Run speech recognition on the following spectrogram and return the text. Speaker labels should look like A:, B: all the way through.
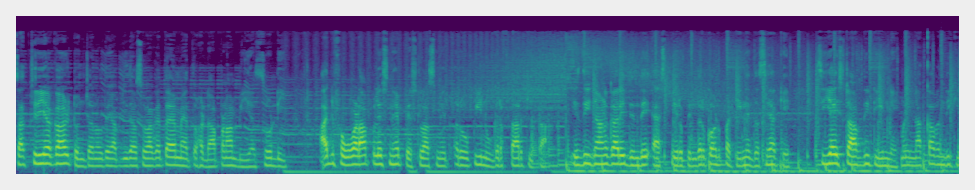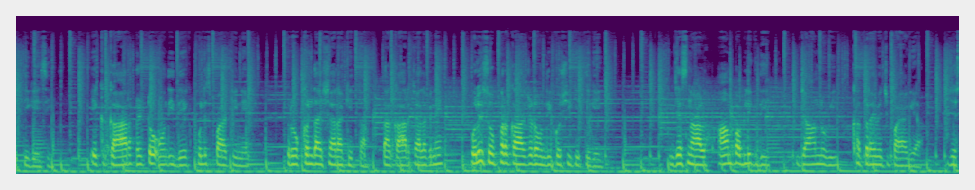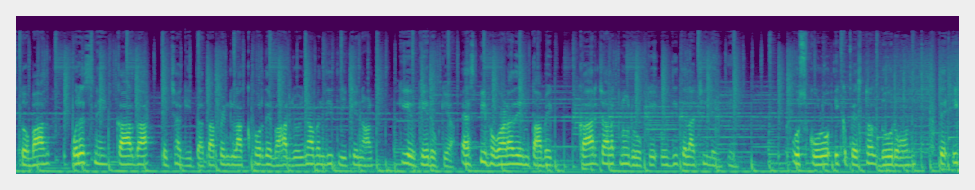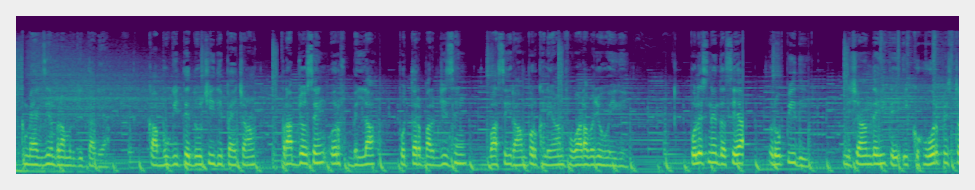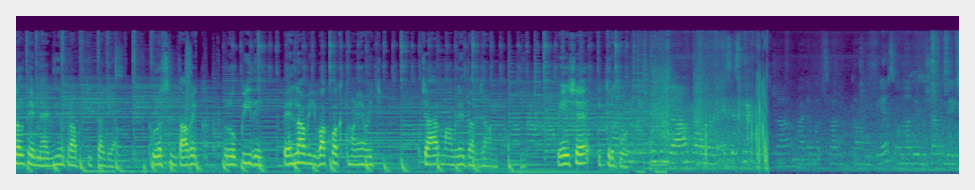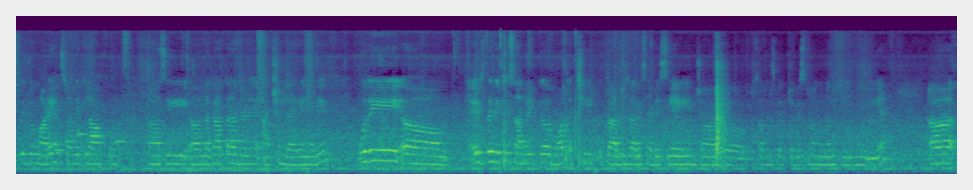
A: ਸਤਿ ਸ੍ਰੀ ਅਕਾਲ ਟੁਨ channel ਤੇ ਆਪ ਜੀ ਦਾ ਸਵਾਗਤ ਹੈ। ਮੈਂ ਤੁਹਾਡਾ ਆਪਣਾ ਬੀਐਸ ਸੋਢੀ। ਅੱਜ ਫਗਵਾੜਾ ਪੁਲਿਸ ਨੇ ਪਿਸਟਲਾ ਸਮੇਤ ਆਰੋਪੀ ਨੂੰ ਗ੍ਰਿਫਤਾਰ ਕੀਤਾ। ਇਸ ਦੀ ਜਾਣਕਾਰੀ ਦਿੰਦੇ ਐਸਪੀ ਰੁਪਿੰਦਰ ਕੌਰ ਭੱਟੀ ਨੇ ਦੱਸਿਆ ਕਿ ਸੀਆਈ ਸਟਾਫ ਦੀ ਟੀਮ ਨੇ ਆਪਣੀ ਨਾਕਾਬੰਦੀ ਕੀਤੀ ਗਈ ਸੀ। ਇੱਕ ਕਾਰ ਅਲਟੋ ਆਉਂਦੀ ਦੇਖ ਪੁਲਿਸ ਪਾਰਟੀ ਨੇ ਰੋਕਣ ਦਾ ਇਸ਼ਾਰਾ ਕੀਤਾ ਤਾਂ ਕਾਰ ਚਾਲਕ ਨੇ ਪੁਲਿਸ ਉੱਪਰ ਕਾਰ ਚੜਾਉਣ ਦੀ ਕੋਸ਼ਿਸ਼ ਕੀਤੀ ਗਈ, ਜਿਸ ਨਾਲ ਆਮ ਪਬਲਿਕ ਦੀ ਜਾਨ ਨੂੰ ਵੀ ਖਤਰੇ ਵਿੱਚ ਪਾਇਆ ਗਿਆ। ਜਿਸ ਤੋਂ ਬਾਅਦ ਪੁਲਿਸ ਨੇ ਕਾਰ ਦਾ ਪਿੱਛਾ ਕੀਤਾ ਤਾਂ ਪਿੰਡ ਲੱਖਪੁਰ ਦੇ ਬਾਹਰ ਯੋਜਨਾਬੰਦੀ ਤਰੀਕੇ ਨਾਲ ਘੇਰ ਕੇ ਰੋਕਿਆ। ਐਸਪੀ ਫਗਵਾੜਾ ਦੇ ਮੁਤਾਬਿਕ ਕਾਰ ਚਾਲਕ ਨੂੰ ਰੋਕ ਕੇ ਉਸ ਦੀ ਤਲਾਸ਼ੀ ਲਈ ਗਈ। ਉਸ ਕੋਲੋਂ ਇੱਕ ਪਿਸਟਲ, ਦੋ ਰੌਂਦ ਤੇ ਇੱਕ ਮੈਗਜ਼ੀਨ ਬਰਾਮਦ ਕੀਤਾ ਗਿਆ। ਕਾਬੂ ਕੀਤੇ ਦੋਸ਼ੀ ਦੀ ਪਹਿਚਾਣ ਪ੍ਰਭਜੋਤ ਸਿੰਘ ਉਰਫ ਬਿੱਲਾ, ਪੁੱਤਰ ਪਰਮਜੀਤ ਸਿੰਘ, ਵਾਸੀ ਰਾਮਪੁਰ, ਖਲਿਆਣ ਫਗਵਾੜਾ ਵਜੋਂ ਹੋਈ ਗਈ। ਪੁਲਿਸ ਨੇ ਦੱਸਿਆ, ਆਰੋਪੀ ਦੀ ਨਿਸ਼ਾਨਦੇਹੀ ਤੇ ਇੱਕ ਹੋਰ ਪਿਸਟਲ ਤੇ ਮੈਗਜ਼ੀਨ ਪ੍ਰਾਪਤ ਕੀਤਾ ਗਿਆ। ਪੁਲਿਸ ਮੁਤਾਬਕ ਆਰੋਪੀ ਦੇ ਪਹਿਲਾਂ ਵੀ ਵੱਖ-ਵੱਖ ਥਾਣਿਆਂ ਵਿੱਚ ਚਾਰ ਮਾਮਲੇ ਦਰਜ ਹਨ। ਪੇਸ਼ ਹੈ ਇੱਕ ਰਿਪੋਰਟ।
B: ਪੰਜਾਬ ਔਰ ਐਸਐਸਪੀ ਮੈਡਮ ਅਕਸਰ ਗੁਪਤਾ ਆਈਪੀਐਸ ਉਹਨਾਂ ਦੇ ਦਿਸ਼ਾ ਨਿਰਦੇਸ਼ ਤੇ ਜੋ ਮਾੜੇ ਅਨਸਰਾਂ ਦੇ ਖਿਲਾਫ ਅਸੀਂ ਲਗਾਤਾਰ ਜਿਹੜੇ ਐਕਸ਼ਨ ਲੈ ਰਹੇ ਹੈਗੇ, ਉਹਦੇ ਇਸ ਦੇ ਵਿੱਚ ਸਾਨੂੰ ਇੱਕ ਬਹੁਤ ਅੱਛੀ ਕਾਰਗੁਜ਼ਾਰੀ ਸਾਡੇ CIA incharge sub inspector Bisman ਉਹਨਾਂ ਦੀ ਟੀਮ ਨੂੰ ਮਿਲੀ ਹੈ।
